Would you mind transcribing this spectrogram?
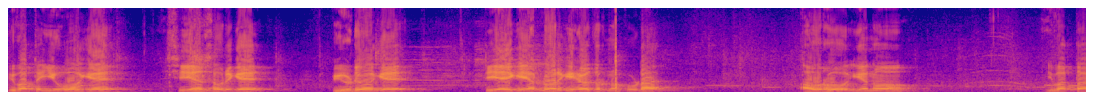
ಇವತ್ತು ಇ ಒಗೆ, ಸಿ ಎಸ್ ಅವರಿಗೆ, ಪಿ ಡಿ ಒಗೆ, ಟಿ ಐಗೆ ಎಲ್ಲರಿಗೆ ಹೇಳಿದ್ರು ಕೂಡ ಅವರು ಏನು ಇವತ್ತು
